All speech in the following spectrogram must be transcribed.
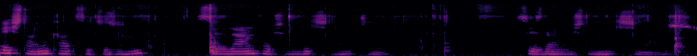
Beş tane kart seçeceğim. Sizden hoşlanan kişiler kim? Sizden hoşlanan kişiler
